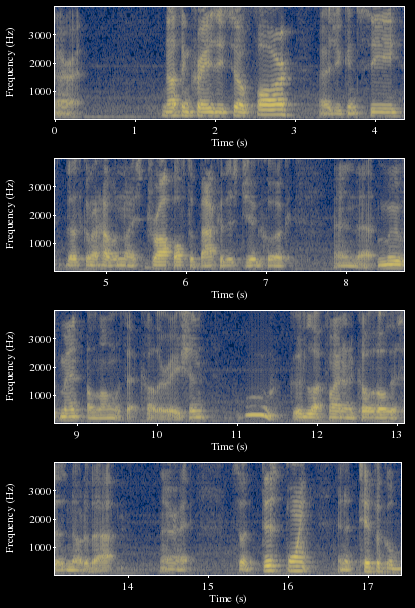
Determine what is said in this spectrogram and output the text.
Alright. Nothing crazy so far. As you can see, that's going to have a nice drop off the back of this jig hook and that movement along with that coloration. Woo, good luck finding a coho that says no to that. Alright, so at this point in a typical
